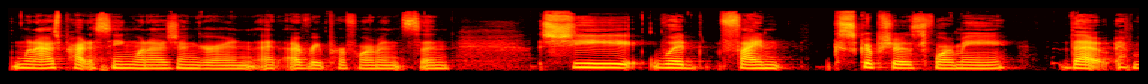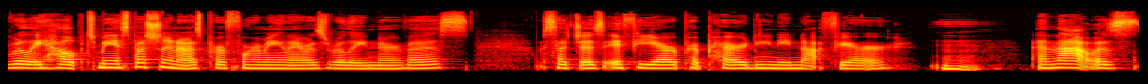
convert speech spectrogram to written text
when I was practicing when I was younger and at every performance. And she would find scriptures for me that really helped me, especially when I was performing and I was really nervous, such as, If ye are prepared, you need not fear. Mm-hmm. And that was,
